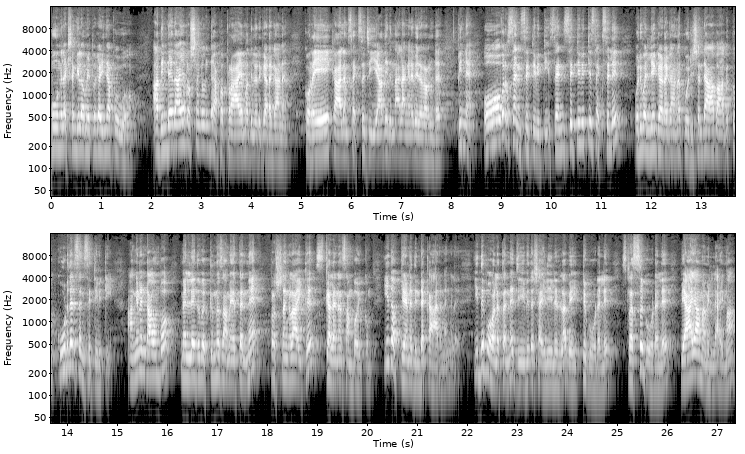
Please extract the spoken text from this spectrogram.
മൂന്ന് ലക്ഷം കിലോമീറ്റർ കഴിഞ്ഞാൽ പോവുമോ അതിന്റേതായ പ്രശ്നങ്ങളുണ്ട്. അപ്പോൾ പ്രായം അതിലൊരു ഘടകമാണ്. കുറേ കാലം സെക്സ് ചെയ്യാതിരുന്നാൽ അങ്ങനെ വരാറുണ്ട്. പിന്നെ ഓവർ സെൻസിറ്റിവിറ്റി സെൻസിറ്റിവിറ്റി സെക്സിൽ ഒരു വലിയ ഘടകമാണ് പുരുഷന്റെ ആ ഭാഗത്ത് കൂടുതൽ സെൻസിറ്റിവിറ്റി അങ്ങനെ ഉണ്ടാവുമ്പോൾ മെല്ലെ ഇത് വെക്കുന്ന സമയത്ത് തന്നെ പ്രശ്നങ്ങളായിട്ട് സ്കലനം സംഭവിക്കും. ഇതൊക്കെയാണ് ഇതിന്റെ കാരണങ്ങൾ ഇതുപോലെ തന്നെ ജീവിതശൈലിയിലുള്ള വെയിറ്റ് കൂടൽ സ്ട്രെസ്സ് കൂടൽ വ്യായാമമില്ലായ്മ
